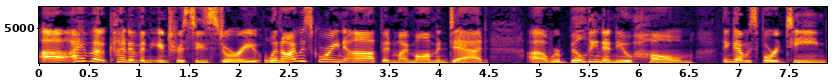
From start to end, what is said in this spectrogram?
Uh, I have a kind of an interesting story. When I was growing up and my mom and dad uh, were building a new home, I think I was 14.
